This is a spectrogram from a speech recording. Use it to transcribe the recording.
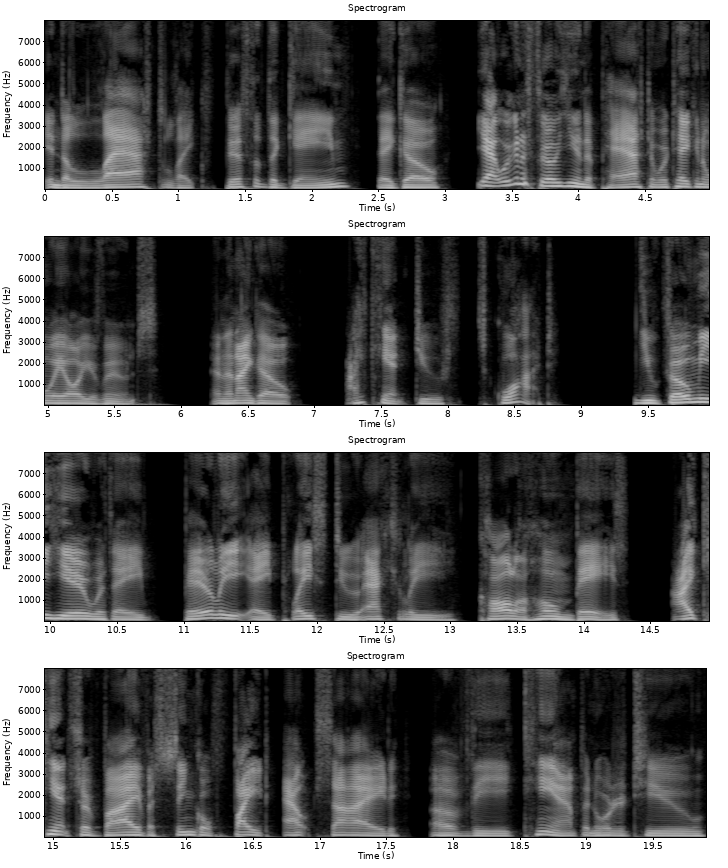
in the last like fifth of the game they go yeah we're going to throw you in the past and we're taking away all your runes and then I go, I can't do squat. You throw me here with a barely a place to actually call a home base. I can't survive a single fight outside of the camp in order to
